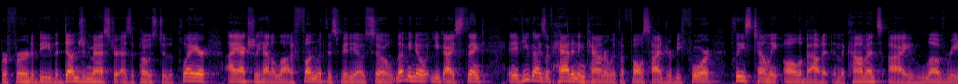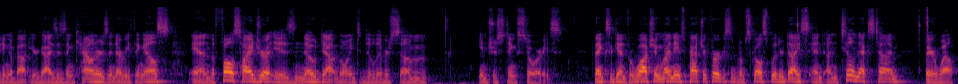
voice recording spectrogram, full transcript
prefer to be the Dungeon Master as opposed to the player, I actually had a lot of fun with this video, so let me know what you guys think. And if you guys have had an encounter with a False Hydra before, please tell me all about it in the comments. I love reading about your guys' encounters and everything else, and the False Hydra is no doubt going to deliver some interesting stories. Thanks again for watching. My name's Patrick Ferguson from Skull Splitter Dice, and until next time, farewell.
